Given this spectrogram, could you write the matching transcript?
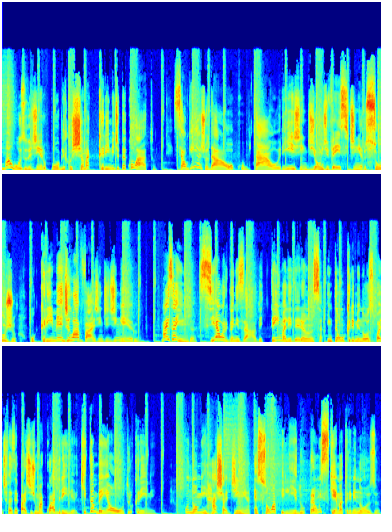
mau uso do dinheiro público chama crime de peculato. Se alguém ajudar a ocultar a origem de onde veio esse dinheiro sujo, o crime é de lavagem de dinheiro. Mais ainda, se é organizado e tem uma liderança, então o criminoso pode fazer parte de uma quadrilha, que também é outro crime. O nome rachadinha é só um apelido para um esquema criminoso.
